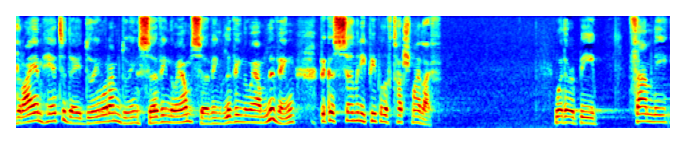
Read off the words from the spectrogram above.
that I am here today doing what I'm doing, serving the way I'm serving, living the way I'm living, because so many people have touched my life. Whether it be family,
